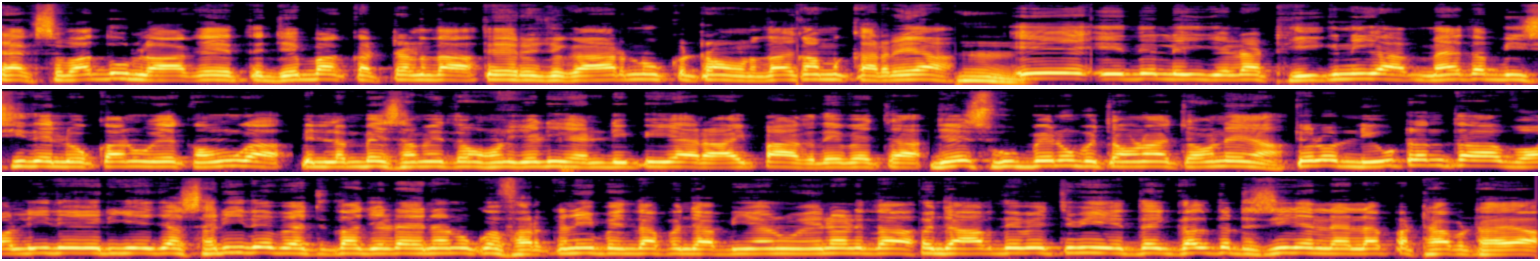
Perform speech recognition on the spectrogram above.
ਟੈਕਸ ਵਾਧੂ ਲਾ ਕੇ ਤੇ ਜੇਬਾਂ ਕੱਟਣ ਦਾ ਤੇ ਰੁਜ਼ਗਾਰ ਨੂੰ ਘਟਾਉਣ ਦਾ ਕੰਮ ਕਰ ਰਿਹਾ। ਇਹ ਇਹਦੇ ਲਈ ਜਿਹੜਾ ਠੀਕ ਨਹੀਂਗਾ ਮੈਂ ਤਾਂ ਬੀਸੀ ਦੇ ਲੋਕਾਂ ਨੂੰ ਇਹ ਕਹੂੰਗਾ ਵੀ ਲੰਬੇ ਸਮੇਂ ਤੋਂ ਹੁਣ ਜਿਹੜੀ ਐਨਡੀਪੀ ਆ ਰਾਜ ਭਾਗ ਦੇ ਵਿੱਚ ਆ ਜੇ ਸੂਬੇ ਨੂੰ ਬਚਾਉਣਾ ਚਾਹੁੰਦੇ ਆ ਚਲੋ ਨਿਊਟਨ ਤਾਂ ਵੌਲੀ ਦੇ ਏਰੀਏ ਜਾਂ ਸਰੀ ਦੇ ਵਿੱਚ ਤਾਂ ਜਿਹੜਾ ਇਹਨਾਂ ਨੂੰ ਕੋਈ ਫ਼ਰਕ ਨਹੀਂ ਪੈਂਦਾ ਪੰਜਾਬੀਆਂ ਨੂੰ ਇਹਨਾਂ ਨੇ ਤਾਂ ਪੰਜਾਬ ਦੇ ਵਿੱਚ ਵੀ ਇਦਾਂ ਹੀ ਗਲਤ ਡਿਸੀਜਨ ਲੈ ਲੈ ਪੱਠਾ ਬਿਠਾਇਆ।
